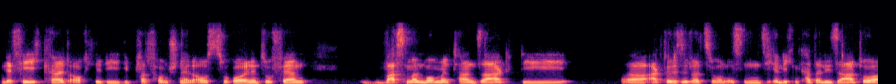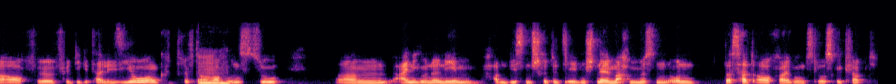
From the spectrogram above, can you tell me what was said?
in der Fähigkeit, auch hier die, die Plattform schnell auszurollen. Insofern was man momentan sagt, die äh, aktuelle Situation ist ein, sicherlich ein Katalysator auch für, für Digitalisierung, trifft auch mhm. auf uns zu. Ähm, einige Unternehmen haben diesen Schritt jetzt eben schnell machen müssen und das hat auch reibungslos geklappt.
